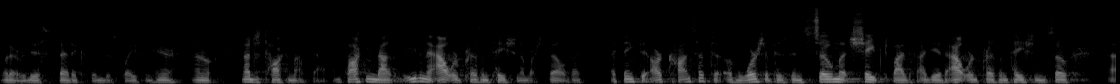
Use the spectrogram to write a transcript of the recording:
whatever, the aesthetics of this place in here. I don't know. I'm not just talking about that. I'm talking about even the outward presentation of ourselves. I, I think that our concept of worship has been so much shaped by this idea of outward presentation. So, uh,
